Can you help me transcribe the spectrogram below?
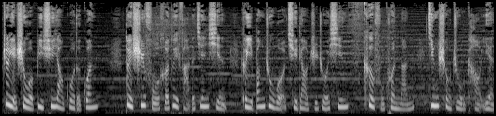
这也是我必须要过的关。对师傅和对法的坚信，可以帮助我去掉执着心，克服困难，经受住考验。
